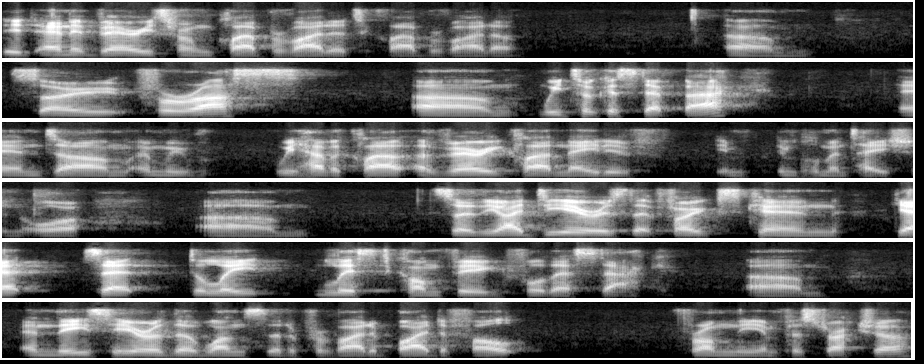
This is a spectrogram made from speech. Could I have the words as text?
it, and it varies from cloud provider to cloud provider. Um, so for us, um, we took a step back and um, and we we have a cloud a very cloud native Im implementation or um, so the idea is that folks can get set delete list config for their stack um, and these here are the ones that are provided by default from the infrastructure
